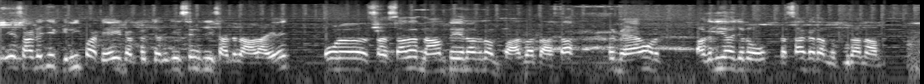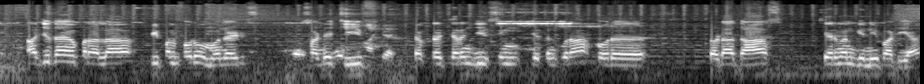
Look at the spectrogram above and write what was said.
ਇਹ ਸਾਡੇ ਜੀ ਗਿਰੀ ਭਾਟਿਆ ਜੀ ਡਾਕਟਰ ਚਰਨਜੀਤ ਸਿੰਘ ਜੀ ਸਾਡੇ ਨਾਲ ਆਏ ਨੇ। ਹੁਣ ਸੰਸਥਾ ਦਾ ਨਾਮ ਤੇ ਇਹਨਾਂ ਦਾ ਤੁਹਾਨੂੰ ਬਾਰ-ਬਾਰ ਦੱਸਤਾ। ਤੇ ਮੈਂ ਹੁਣ ਅਗਲੀ ਵਾਰ ਜਦੋਂ ਦੱਸਾਂਗਾ ਤੁਹਾਨੂੰ ਪੂਰਾ ਨਾਮ। ਅੱਜ ਦਾ ਉਪਰਾਲਾ ਪੀਪਲ ਫੋਰ ਹਿਊਮਨ ਰਾਈਟਸ ਸਾਡੇ ਚੀਫ ਡਾਕਟਰ ਚਰਨਜੀਤ ਸਿੰਘ ਚੇਤਨਪੁਰਾ ਔਰ ਤੁਹਾਡਾ ਦਾਸ ਚੇਅਰਮੈਨ ਗਿੰਨੀ ਭਾਟੀਆ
